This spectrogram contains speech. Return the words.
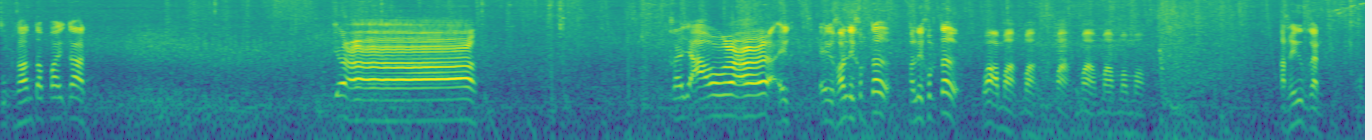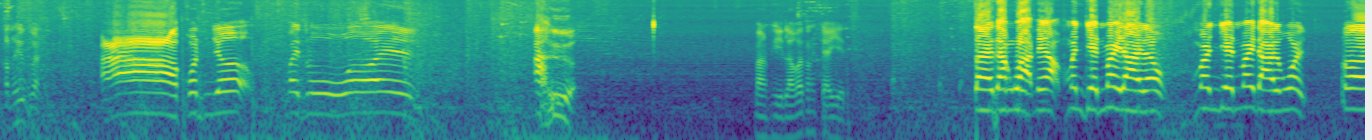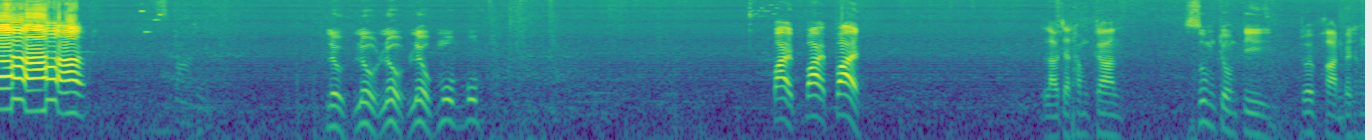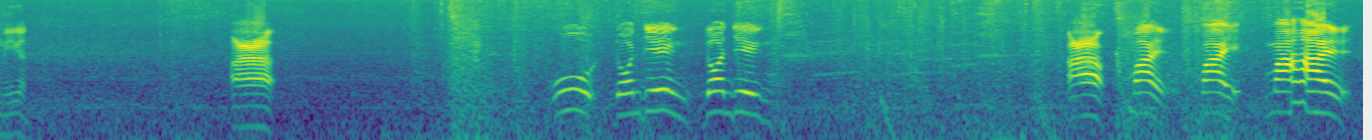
บุกฐานต่อไปกันอย่าใครจะเอาไอ้ไอ้เฮลิคอปเตอร์เฮลิคอปเตอร์ว่ามามามามามามามากระทืบกันกระทืบกันอ้าคนเยอะไม่สู้เว้ยอ้าเหือบางทีเราก็ต้องใจเย็น แต่จังหวะเนี้ยมันเย็นไม่ได้แล้ว มันเย็นไม่ได้แล้วเว้ย เร็วเร็วเร็วเร็วมูฟมูฟไปไปไปเราจะทำการซุ่มโจมตีโดยผ่านไปทางนี้กันอ่าอู้โดนยิง โดนยิงอ้าวไม่ไม่ไม่ให้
